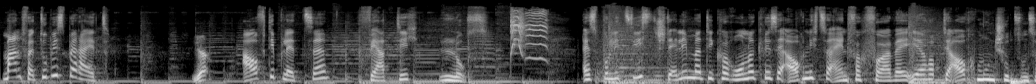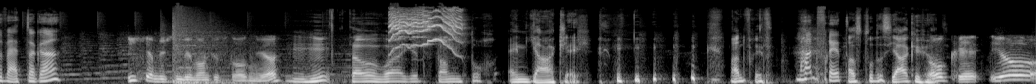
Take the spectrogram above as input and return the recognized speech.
Manfred, du bist bereit. Ja. Auf die Plätze, fertig, los. Als Polizist stelle ich mir die Corona-Krise auch nicht so einfach vor, weil ihr habt ja auch Mundschutz und so weiter, gell? Sicher müssen wir Mundschutz tragen, ja? Mhm, da war jetzt dann doch ein Ja gleich. Manfred, Manfred. hast du das Ja gehört? Okay, ja.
